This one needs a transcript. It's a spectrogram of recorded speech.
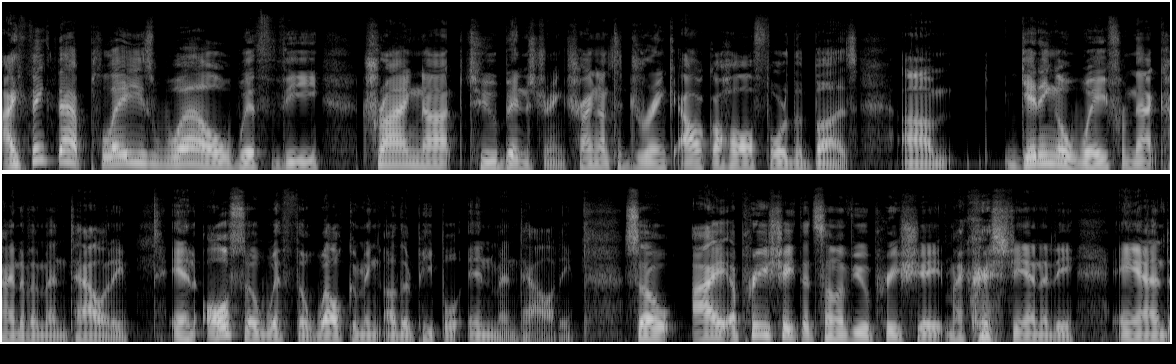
I think that plays well with the trying not to binge drink, trying not to drink alcohol for the buzz. Um, getting away from that kind of a mentality and also with the welcoming other people in mentality. So I appreciate that some of you appreciate my Christianity and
